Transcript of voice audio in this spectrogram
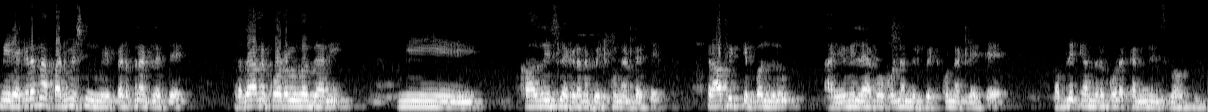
మీరు ఎక్కడైనా పర్మిషన్ మీరు పెడుతున్నట్లయితే ప్రధాన కూడల్లో కానీ మీ కాలనీస్లో ఎక్కడైనా పెట్టుకున్నట్లయితే ట్రాఫిక్ ఇబ్బందులు ఏమీ లేకోకుండా మీరు పెట్టుకున్నట్లయితే పబ్లిక్ అందరూ కూడా కన్వీనియన్స్గా ఉంటుంది.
